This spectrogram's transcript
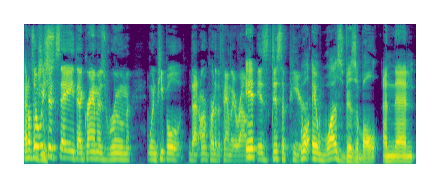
I don't think So we should say that grandma's room, when people that aren't part of the family around, It- is disappeared. Well, it was visible, and then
